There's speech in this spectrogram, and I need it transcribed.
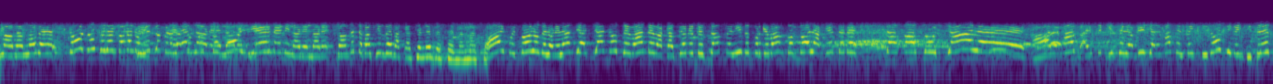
Lore, Lore. No, no soy la hermana Lorenza, pero la eh, Lore, Lore. Muy bien, mi Lore, Lore. ¿Dónde te vas a ir de vacaciones de semana? Ay, pues todos los de Lorelandia ya no se van de vacaciones. Están felices porque van con toda la gente de Tamasuchale. Ah. Además, a este 15 de abril y además el 22 y 23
